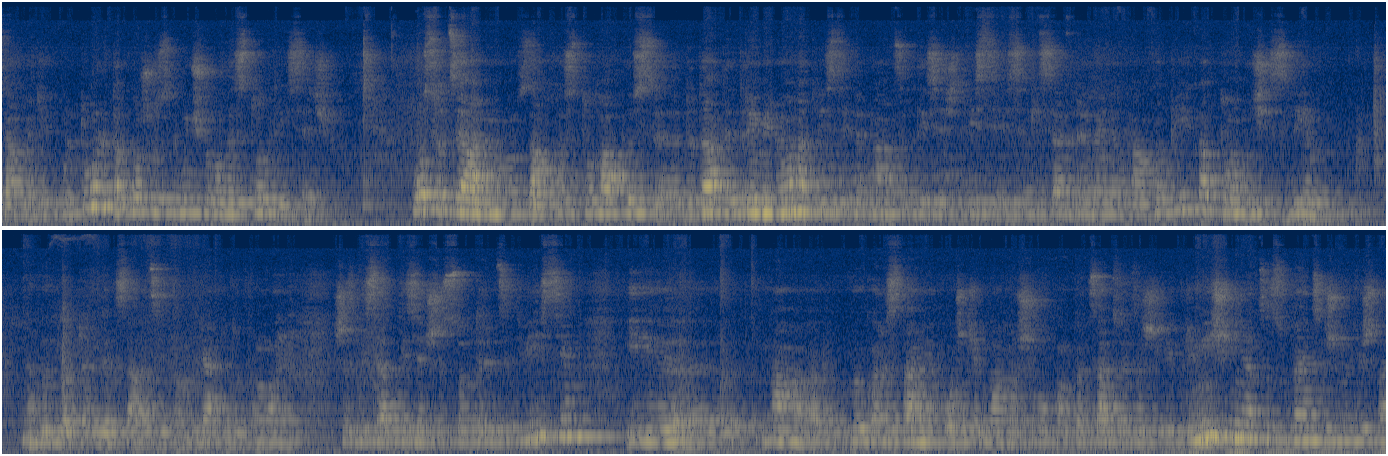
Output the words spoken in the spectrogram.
заходів культури також озвучували 100 тисяч. По соціальному захисту галузь е, додати 3 мільйона 215 тисяч 280 гривень 1 копійка, в тому числі на виплату індексації та матеріальної допомоги 60 тисяч 638 і е, на використання коштів на грошову компенсацію за жилі приміщення. Це субвенція, що надійшла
